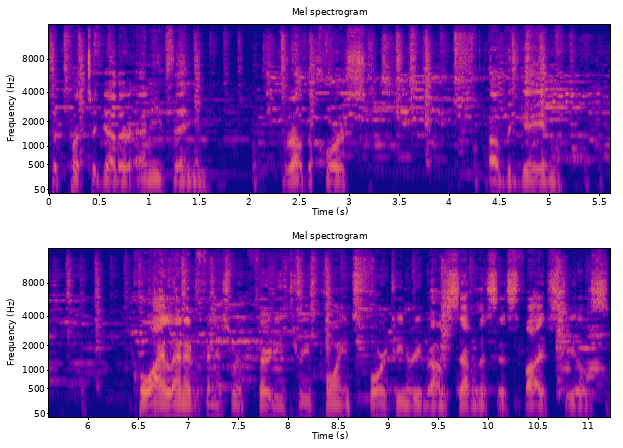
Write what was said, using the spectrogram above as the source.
to put together anything throughout the course of the game. Kawhi Leonard finished with 33 points, 14 rebounds, 7 assists, 5 steals.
